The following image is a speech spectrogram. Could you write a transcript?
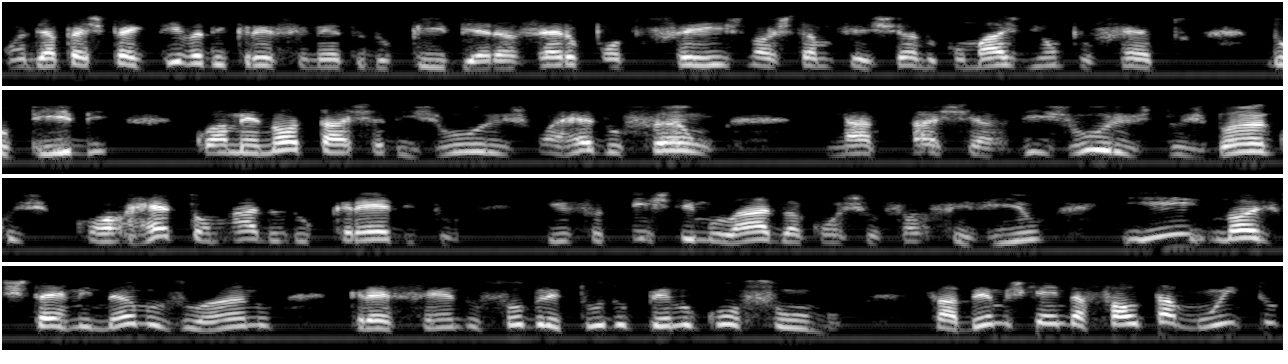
onde a perspectiva de crescimento do PIB era 0,6%, nós estamos fechando com mais de 1% do PIB com a menor taxa de juros, com a redução na taxa de juros dos bancos, com a retomada do crédito, que isso tem estimulado a construção civil, e nós terminamos o ano crescendo, sobretudo, pelo consumo. Sabemos que ainda falta muito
